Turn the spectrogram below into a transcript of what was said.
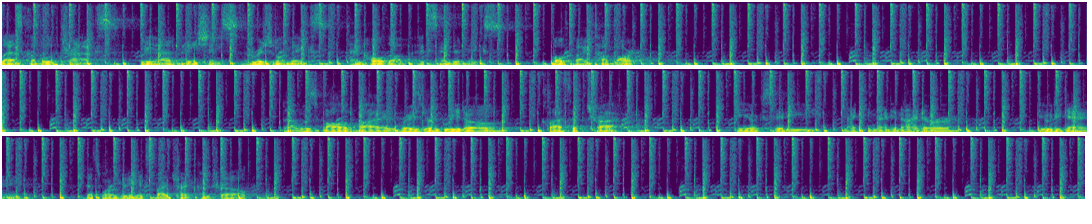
last couple of tracks, we had Patience, original mix, and Hold Up, extended mix, both by Tough Art. That was followed by Razor and Guido, classic track, New York City, 1999 era, Do It Again. This one's remixed by Trent Cantrelle.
